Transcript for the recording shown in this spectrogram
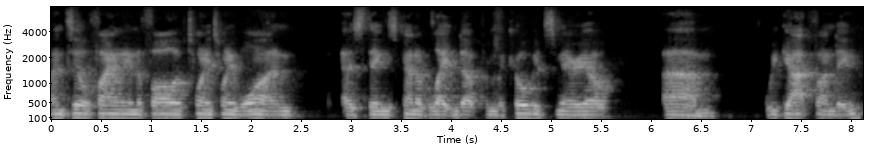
until finally in the fall of 2021, as things kind of lightened up from the COVID scenario, um, we got funding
